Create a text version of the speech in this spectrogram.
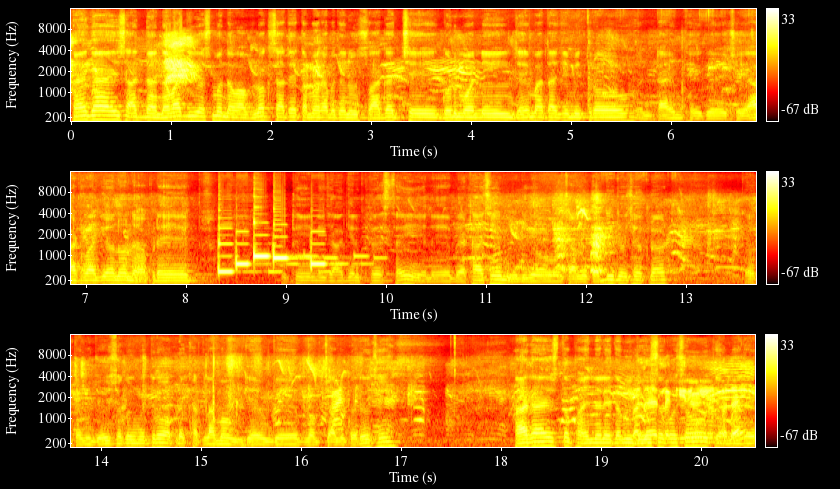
હાય ગાઈસ આજના નવા દિવસમાં નવા બ્લોગ સાથે તમારા બધાનું સ્વાગત છે. ગુડ મોર્નિંગ જય માતાજી મિત્રો. અને ટાઈમ થઈ ગયો છે આઠ વાગ્યાનો ને આપણે ઉઠીને જાગીને ફ્રેશ થઈ અને બેઠા છે વીડિયો ચાલુ કરી દીધો છે પ્લટ તો તમે જોઈ શકો મિત્રો આપણે ખટલામાં ઊંઘે ઊંઘે બ્લોગ ચાલુ કર્યો છે. હા ગાઈસ તો ફાઇનલી તમે જોઈ શકો છો કે અમારે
